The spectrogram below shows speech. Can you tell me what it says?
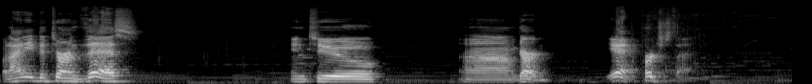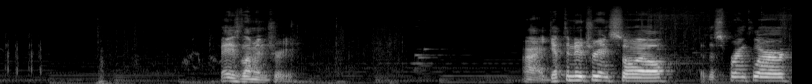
But I need to turn this into um, garden. Yeah, purchase that. Phase lemon tree. Alright, get the nutrient soil, get the sprinkler,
